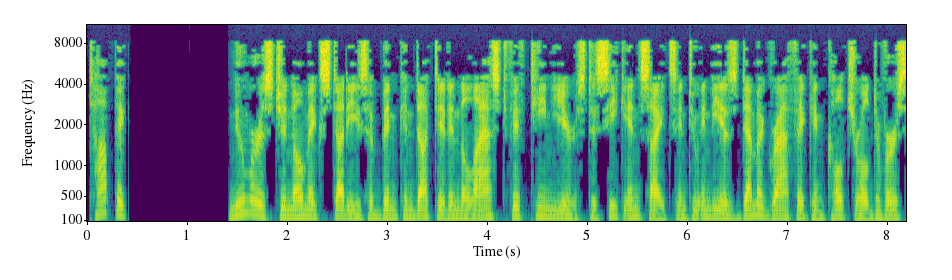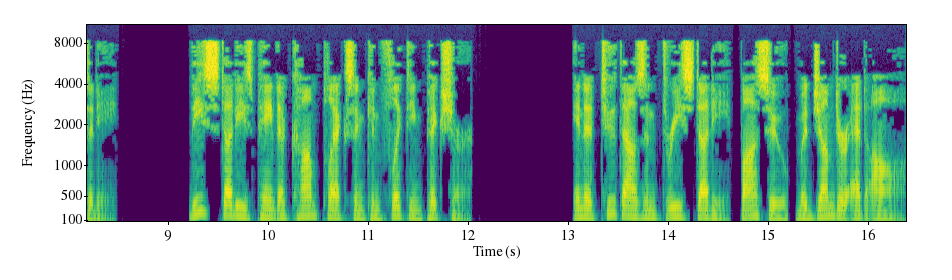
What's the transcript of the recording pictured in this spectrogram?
Topic: Numerous genomic studies have been conducted in the last 15 years to seek insights into India's demographic and cultural diversity. These studies paint a complex and conflicting picture. In a 2003 study, Basu, Majumdar et al.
